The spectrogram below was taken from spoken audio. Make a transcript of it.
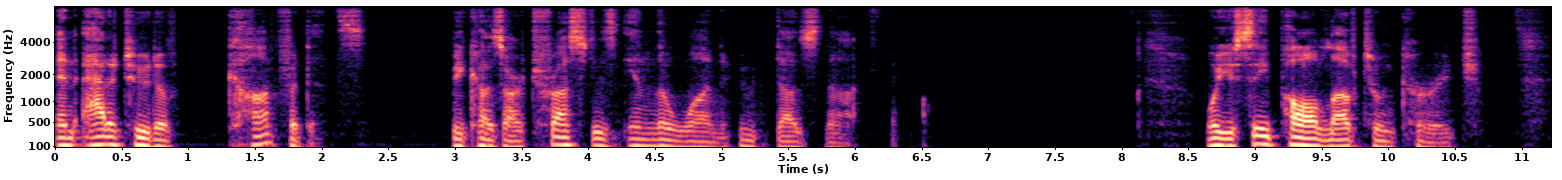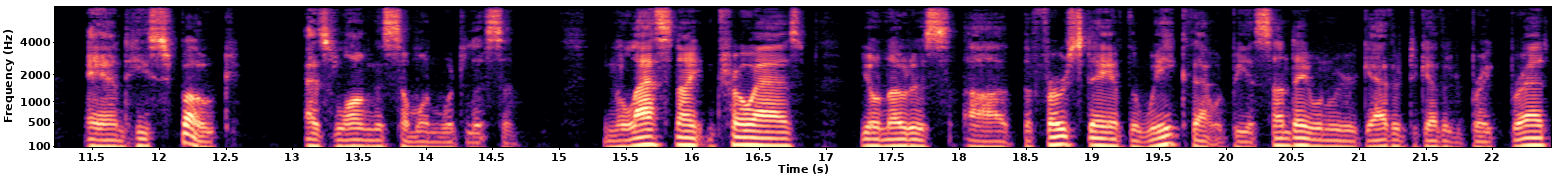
an attitude of confidence, because our trust is in the one who does not. Well, you see, Paul loved to encourage, and he spoke as long as someone would listen. In the last night in Troas, You'll notice uh, the first day of the week, that would be a Sunday when we were gathered together to break bread.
